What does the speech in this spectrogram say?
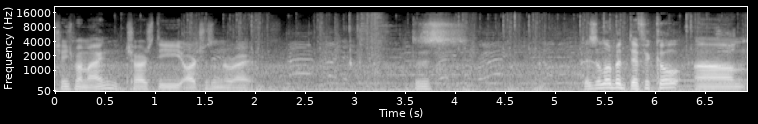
change my mind. Charge the archers on the right. This is this is a little bit difficult. Um,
